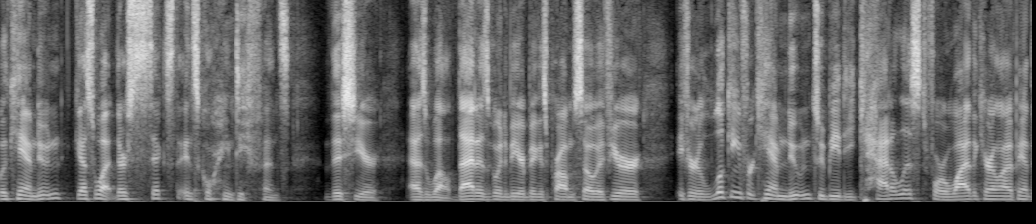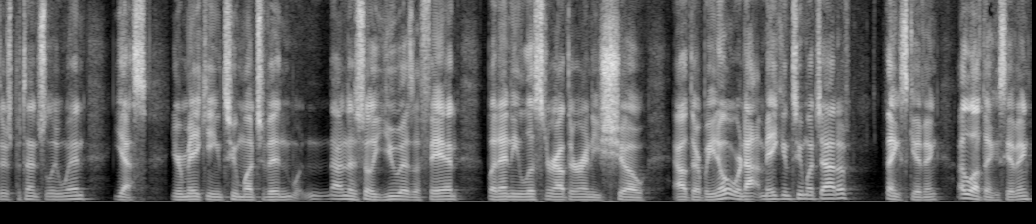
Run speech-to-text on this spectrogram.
with Cam Newton. Guess what? They're sixth in scoring defense this year as well. That is going to be your biggest problem. So if you're if you're looking for Cam Newton to be the catalyst for why the Carolina Panthers potentially win, yes, you're making too much of it. Not necessarily you as a fan, but any listener out there, any show out there. But you know what we're not making too much out of? Thanksgiving. I love Thanksgiving.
